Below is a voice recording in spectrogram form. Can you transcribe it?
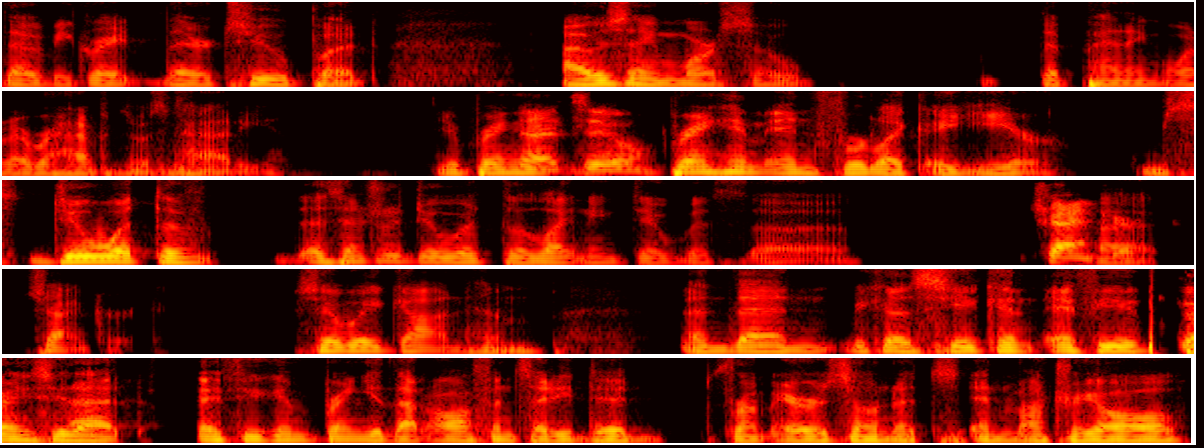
that would be great there too. But I was saying more so, depending whatever happens with Patty, you bring him, That too. bring him in for like a year. Do what the essentially do what the Lightning did with uh, Shattenkirk. uh Shattenkirk. So we gotten him, and then because he can, if he brings you that, if he can bring you that offense that he did from Arizona and Montreal,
